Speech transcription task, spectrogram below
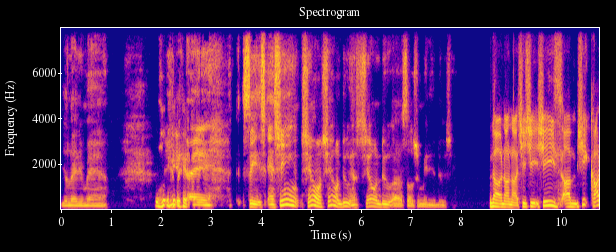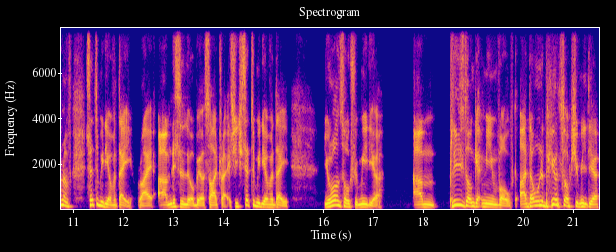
your lady man. Hey, see, and she she don't she don't do she don't do uh social media, do she? No, no, no. She she she's um she kind of said to me the other day, right? Um, this is a little bit of a sidetrack. She said to me the other day, "You're on social media, um, please don't get me involved. I don't want to be on social media.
